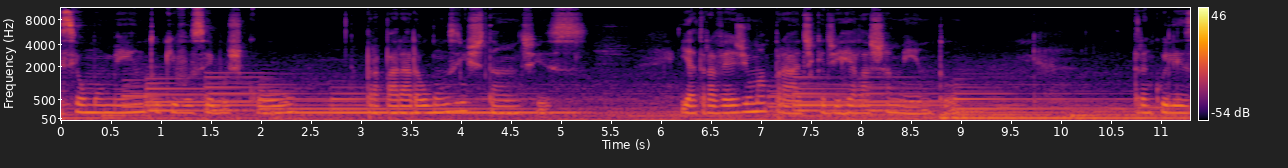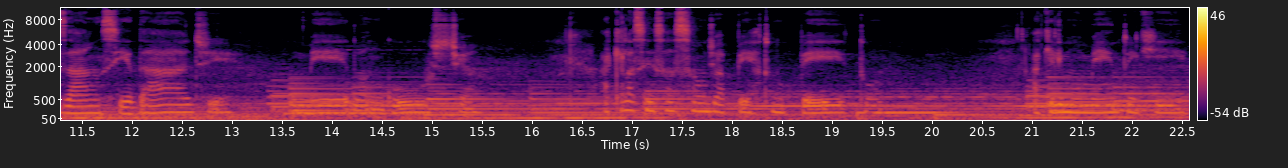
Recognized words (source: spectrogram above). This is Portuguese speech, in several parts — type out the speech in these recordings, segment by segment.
Esse é o momento que você buscou para parar alguns instantes e, através de uma prática de relaxamento, tranquilizar a ansiedade, o medo, a angústia, aquela sensação de aperto no peito, aquele momento em que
